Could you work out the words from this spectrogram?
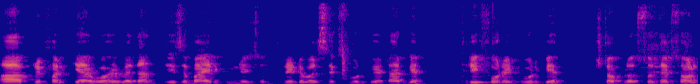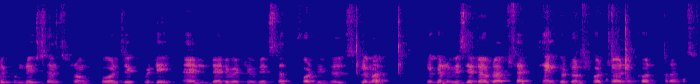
प्रेफर किया है, वो है Vedanta is a buy recommendation 366 would be target 348 would be stop loss so that's all recommendations from course equity and derivative research for details disclaimer you can visit our website thank you to all for joining conference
